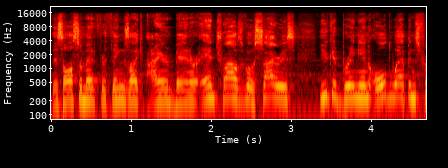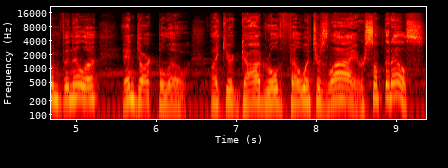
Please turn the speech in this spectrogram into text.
This also meant for things like Iron Banner and Trials of Osiris, you could bring in old weapons from Vanilla and Dark Below, like your God rolled Felwinter's Lie or something else.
